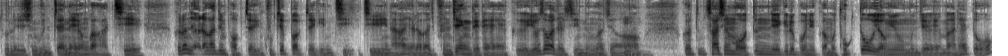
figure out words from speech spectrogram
보내주신 문자 내용과 같이 그런 여러 가지 법적인 국제법적인 지, 지위나 여러 가지 분쟁들의 그 요소가 될 수 있는 거죠. 음. 그 사실 뭐 어떤 얘기를 보니까 뭐 독도 영유 문제만 해도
